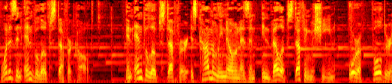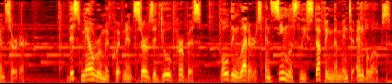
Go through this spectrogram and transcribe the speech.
What is an envelope stuffer called? An envelope stuffer is commonly known as an envelope stuffing machine or a folder inserter. This mailroom equipment serves a dual purpose, folding letters and seamlessly stuffing them into envelopes.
